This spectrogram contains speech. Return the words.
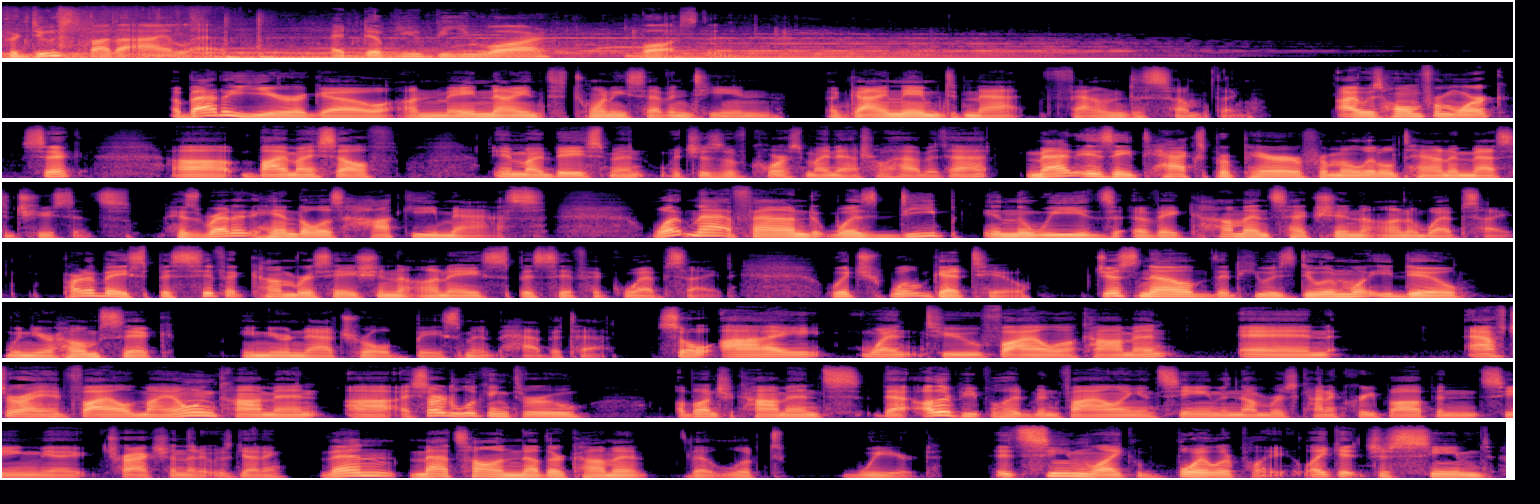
Produced by the iLab at WBUR Boston. About a year ago, on May 9th, 2017, a guy named Matt found something. I was home from work, sick, uh, by myself in my basement, which is, of course, my natural habitat. Matt is a tax preparer from a little town in Massachusetts. His Reddit handle is Hockey Mass. What Matt found was deep in the weeds of a comment section on a website, part of a specific conversation on a specific website, which we'll get to. Just know that he was doing what you do when you're homesick in your natural basement habitat. So I went to file a comment, and after I had filed my own comment, uh, I started looking through a bunch of comments that other people had been filing and seeing the numbers kind of creep up and seeing the traction that it was getting. Then Matt saw another comment that looked weird. It seemed like boilerplate, like it just seemed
